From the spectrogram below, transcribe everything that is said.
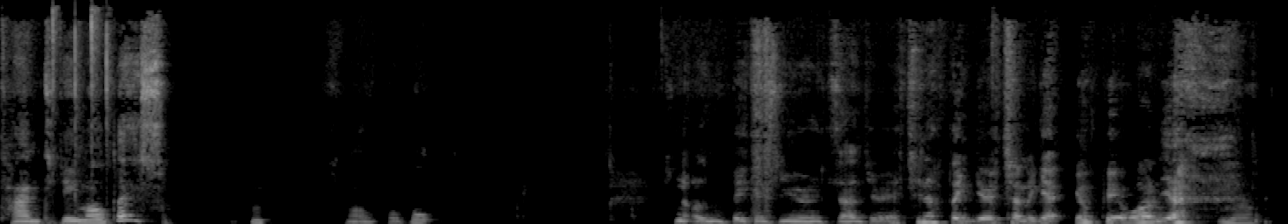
time to demold this. Hmm, small bubble. It's not as big as you're exaggerating. I think you're trying to get up here, aren't you? No.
